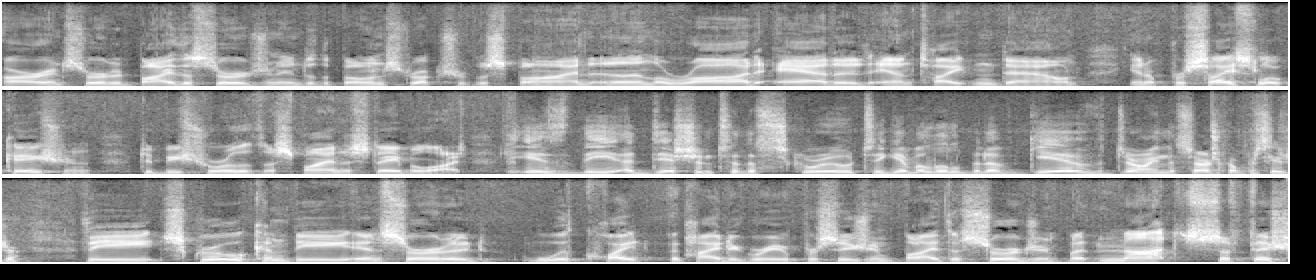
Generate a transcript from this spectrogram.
are inserted by the surgeon into the bone structure of the spine, and then the rod added and tightened down in a precise location to be sure that the spine is stabilized. Is the addition to the screw to give a little bit of give during the surgical procedure? The screw can be inserted with quite a high degree of precision by the surgeon, but not sufficient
